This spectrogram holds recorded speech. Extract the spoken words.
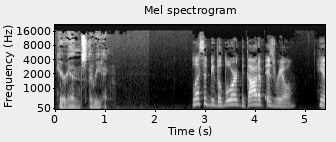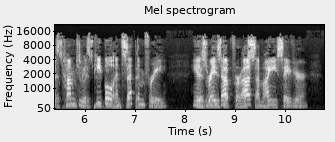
Here ends the reading. Blessed be the Lord, the God of Israel. He, he has come, come to his people and set them free. He has raised up for us a mighty Savior,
